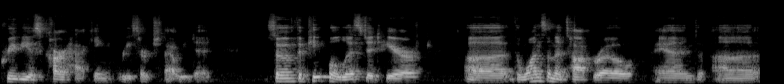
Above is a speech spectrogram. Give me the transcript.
previous car hacking research that we did. So of the people listed here, uh, the ones in the top row and uh,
